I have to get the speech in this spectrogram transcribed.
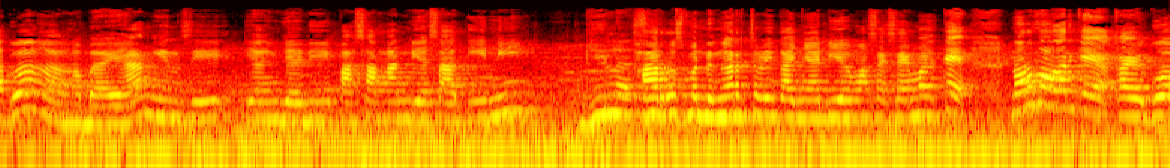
gue nggak ngebayangin sih yang jadi pasangan dia saat ini gila sih. harus mendengar ceritanya dia masa SMA kayak normal kan kayak kayak gue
